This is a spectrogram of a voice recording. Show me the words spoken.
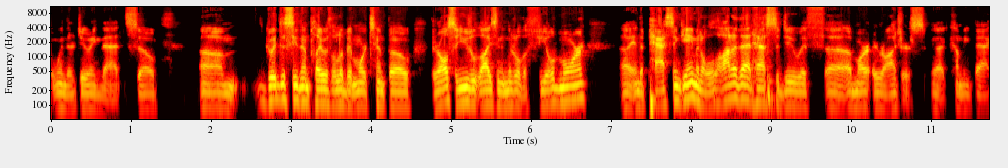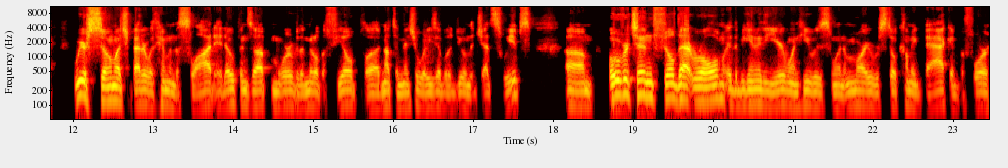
when they're doing that. So. Um, good to see them play with a little bit more tempo. They're also utilizing the middle of the field more uh, in the passing game, and a lot of that has to do with uh, Amari Rogers uh, coming back. We are so much better with him in the slot. It opens up more over the middle of the field. Uh, not to mention what he's able to do in the jet sweeps. Um, Overton filled that role at the beginning of the year when he was when Amari was still coming back and before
